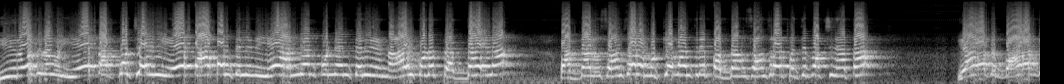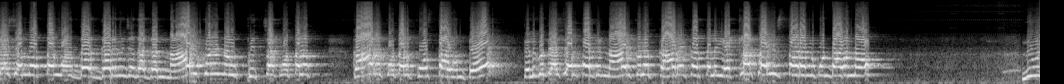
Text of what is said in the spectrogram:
ఈ రోజు నువ్వు ఏ తప్పు చేయని ఏ పాపం తెలియని ఏ అన్యం పుణ్యం తెలియని నాయకుడు పెద్ద అయినా పద్నాలుగు సంవత్సరాల ముఖ్యమంత్రి పద్నాలుగు సంవత్సరాల ప్రతిపక్ష నేత యావత్ భారతదేశం మొత్తం కూడా గ- గర్వించదగ్గ నాయకుడు నువ్వు పిచ్చ కూతలు కారు కూతలు కూస్తా ఉంటే తెలుగుదేశం పార్టీ నాయకులు కార్యకర్తలు ఎట్లా సహిస్తారనుకుంటా ఉన్నావు? నువ్వు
